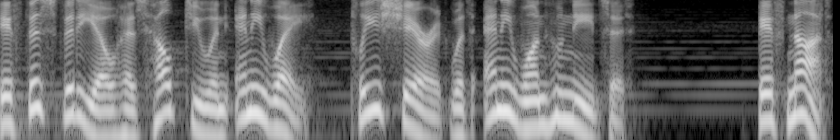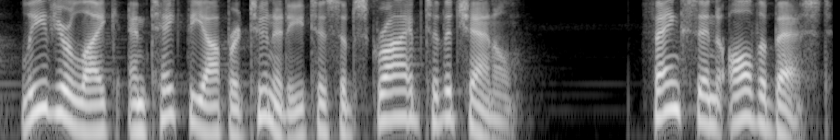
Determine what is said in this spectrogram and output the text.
If this video has helped you in any way, please share it with anyone who needs it. If not, leave your like and take the opportunity to subscribe to the channel. Thanks and all the best.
